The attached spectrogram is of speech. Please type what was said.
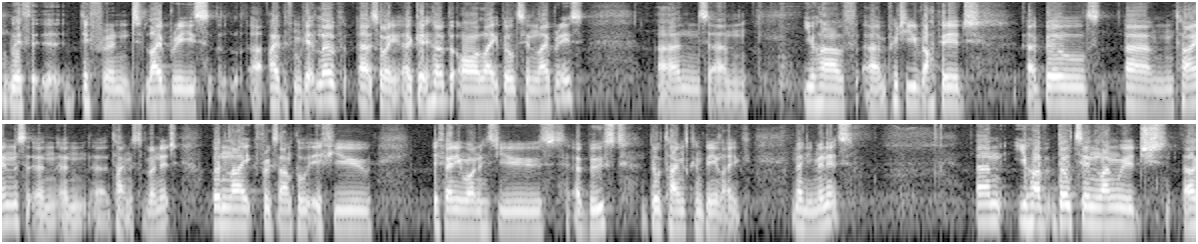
with uh, different libraries, uh, either from GitLab, uh, sorry, uh, GitHub or like built-in libraries and um, you have uh, pretty rapid uh, build um, times and, and uh, times to run it. Unlike, for example, if you, if anyone has used a boost, build times can be like many minutes. Um, you have built-in language uh,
